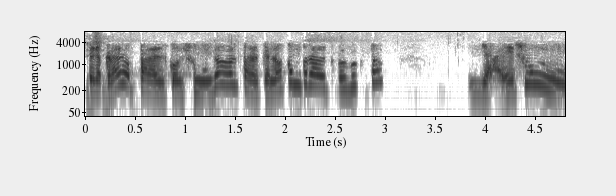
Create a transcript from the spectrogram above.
Pero claro, para el consumidor, para el que lo ha comprado el producto, ya es un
